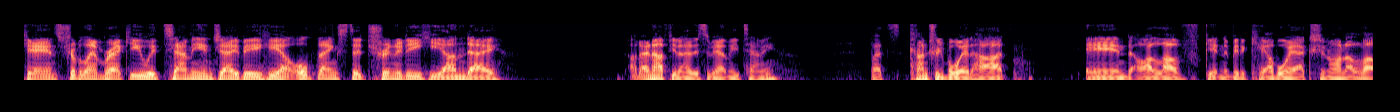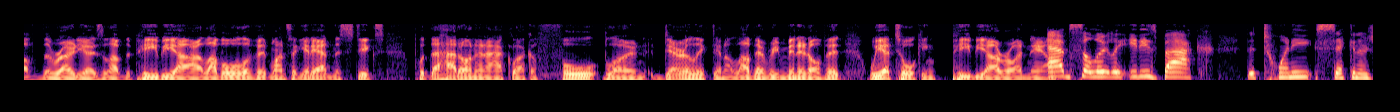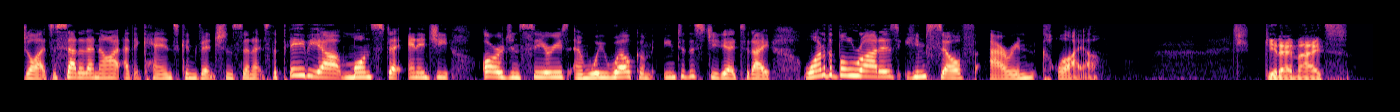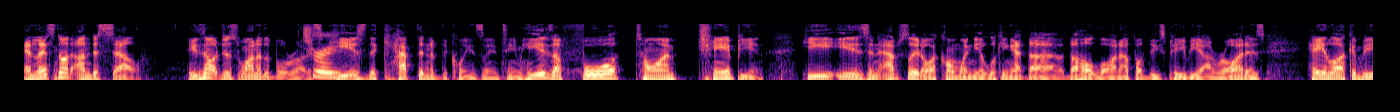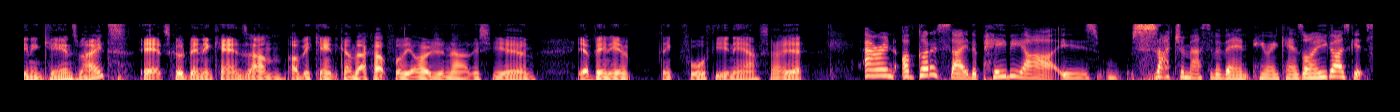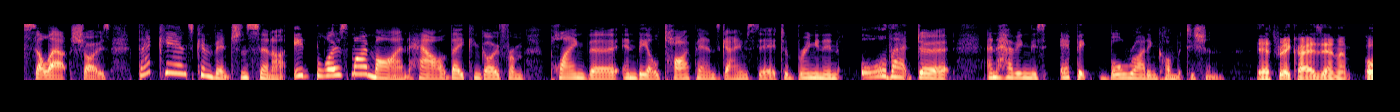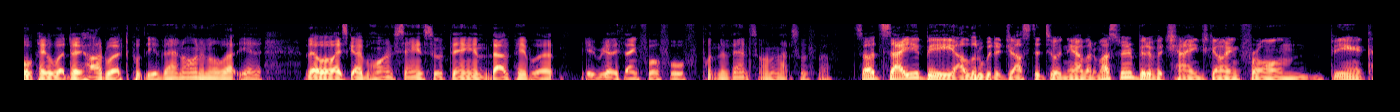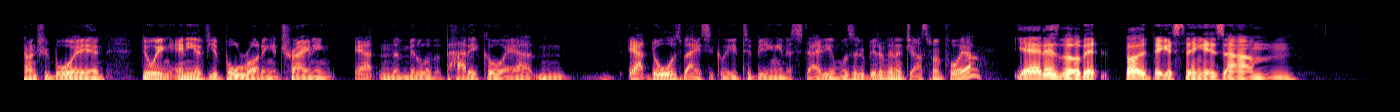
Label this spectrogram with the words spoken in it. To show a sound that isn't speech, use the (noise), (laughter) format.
Cairns, Triple M Bracky with Tammy and JB here. All thanks to Trinity Hyundai. I don't know if you know this about me, Tammy, but country boy at heart. And I love getting a bit of cowboy action on. I love the rodeos. I love the PBR. I love all of it. Once I get out in the sticks, put the hat on and act like a full blown derelict. And I love every minute of it. We are talking PBR right now. Absolutely. It is back the 22nd of July. It's a Saturday night at the Cairns Convention Centre. It's the PBR Monster Energy Origin Series, and we welcome into the studio today one of the bull riders himself, Aaron Kleier. G'day, mates. And let's not undersell. He's not just one of the bull riders. True. He is the captain of the Queensland team. He is a four-time champion. He is an absolute icon when you're looking at the the whole lineup of these PBR riders. How you liking being in Cairns, mate? Yeah, it's good being in Cairns. Um, I'll be keen to come back up for the Origin uh, this year, and yeah, I've been here, I think, fourth year now. So yeah, Aaron, I've got to say, the PBR is such a massive event here in Cairns. I know you guys get sellout shows. That Cairns Convention Centre, it blows my mind how they can go from playing the NBL Taipans games there to bringing in all that dirt and having this epic bull riding competition. Yeah, it's pretty crazy, and all the people that do hard work to put the event on and all that. Yeah, they'll always go behind the scenes sort of thing, and they're the people that you're really thankful for, for putting the events on and that sort of stuff. So I'd say you'd be a little bit adjusted to it now, but it must have been a bit of a change going from being a country boy and doing any of your bull riding and training out in the middle of a paddock or out in, outdoors basically to being in a stadium. Was it a bit of an adjustment for you? Yeah, it is a little bit. Probably the biggest thing is, um,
